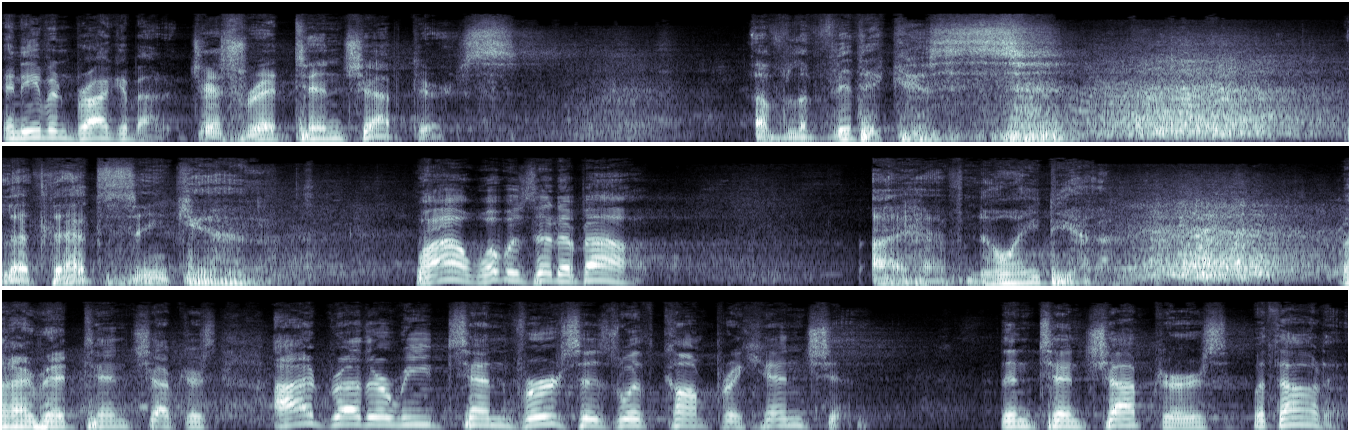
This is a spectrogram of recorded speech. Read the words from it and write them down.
and even brag about it. Just read 10 chapters of Leviticus. Let that sink in. Wow, what was it about? I have no idea. But I read 10 chapters. I'd rather read 10 verses with comprehension than 10 chapters without it.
